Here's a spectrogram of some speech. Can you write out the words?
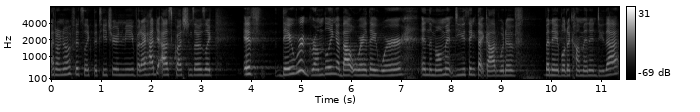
I don't know if it's like the teacher in me, but I had to ask questions. I was like, if they were grumbling about where they were in the moment, do you think that God would have been able to come in and do that?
